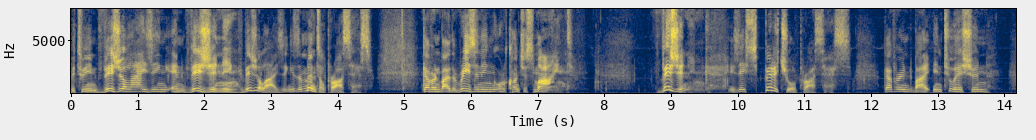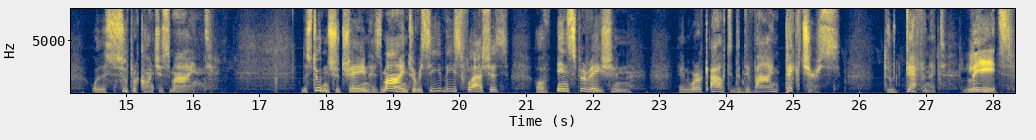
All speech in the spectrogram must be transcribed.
between visualizing and visioning. Visualizing is a mental process governed by the reasoning or conscious mind. Visioning is a spiritual process governed by intuition or the superconscious mind. The student should train his mind to receive these flashes of inspiration and work out the divine pictures through definite leads.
